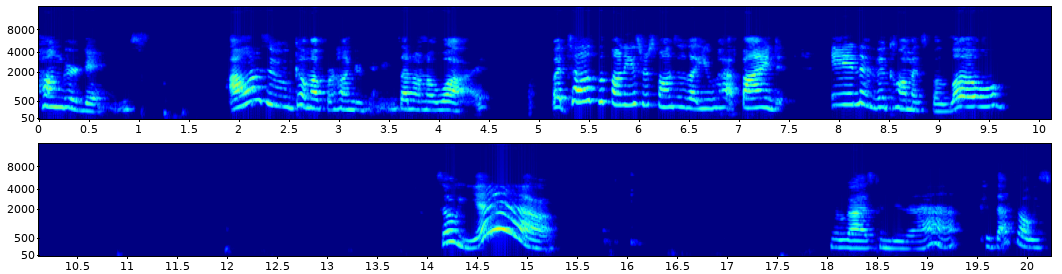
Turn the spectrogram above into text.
Hunger Games. I want to see what would come up for Hunger Games. I don't know why. But tell us the funniest responses that you find in the comments below. So yeah, you guys can do that because that's always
